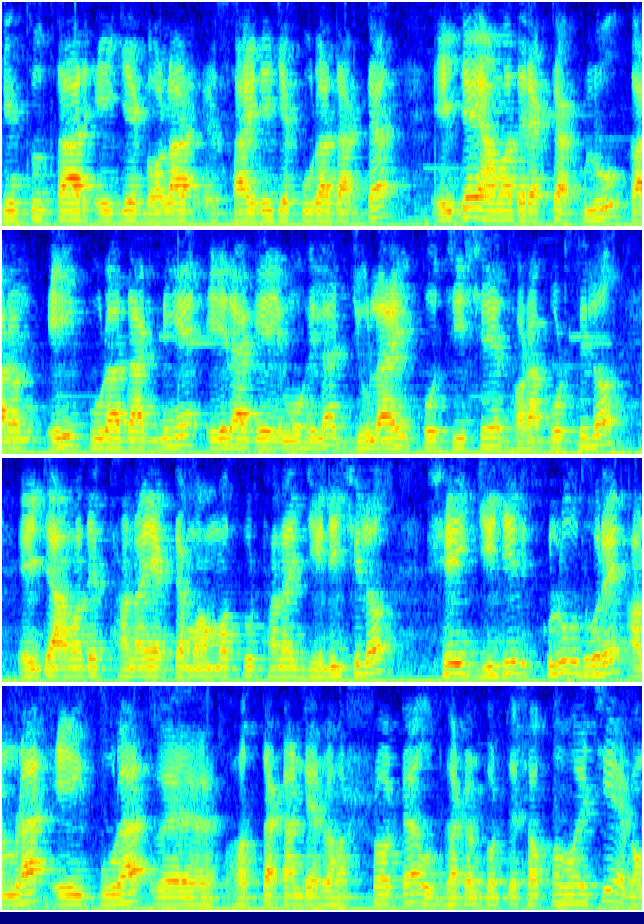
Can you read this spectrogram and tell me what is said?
কিন্তু তার এই যে গলার সাইডে যে পুরা দাগটা, এইটাই আমাদের একটা ক্লু কারণ এই পুরা দাগ নিয়ে এর আগে এই মহিলা জুলাই পঁচিশে ধরা পড়ছিল। এইটা আমাদের থানায় একটা মোহাম্মদপুর থানায় জিডি ছিল। সেই জিডির ক্লু ধরে আমরা এই পুরা হত্যাকাণ্ডের রহস্যটা উদ্ঘাটন করতে সক্ষম হয়েছি এবং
